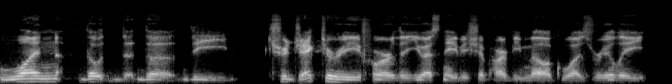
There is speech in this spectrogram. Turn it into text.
one the, the the trajectory for the U.S. Navy ship Harvey Milk was really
